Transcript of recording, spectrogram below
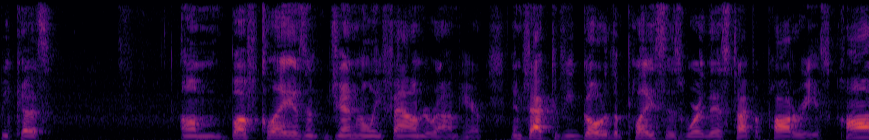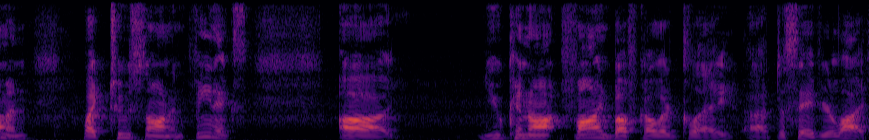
because um, buff clay isn't generally found around here. In fact, if you go to the places where this type of pottery is common, like Tucson and Phoenix, uh, you cannot find buff colored clay uh, to save your life.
